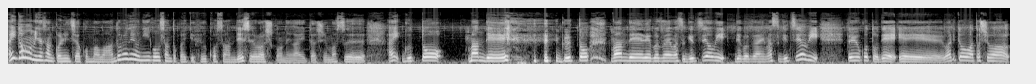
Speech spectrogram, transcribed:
はい、どうも皆さん、こんにちは、こんばんは。アンドロデオ2号さんと書いて、ふうこさんです。よろしくお願いいたします。はい、 Good Monday。Good Monday でございます。月曜日でございます。月曜日ということで、えー、割と私は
